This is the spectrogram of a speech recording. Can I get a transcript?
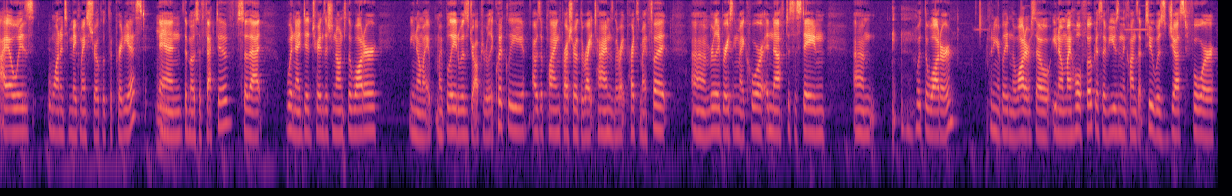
I always wanted to make my stroke look the prettiest and the most effective so that when I did transition onto the water, you know, my, my blade was dropped really quickly. I was applying pressure at the right times and the right parts of my foot, um, really bracing my core enough to sustain um, with the water, putting your blade in the water. So, you know, my whole focus of using the Concept2 was just for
